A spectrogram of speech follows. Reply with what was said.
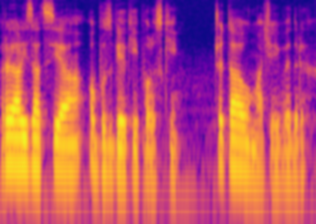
Realizacja Obóz Wielkiej Polski. Czytał Maciej Wydrych.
